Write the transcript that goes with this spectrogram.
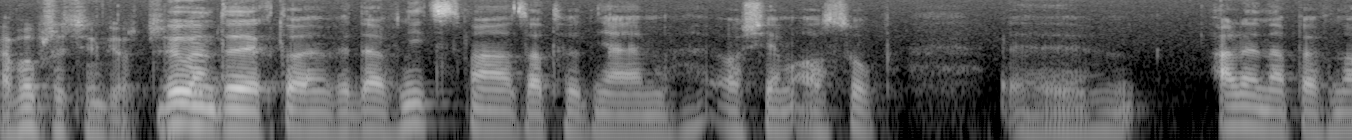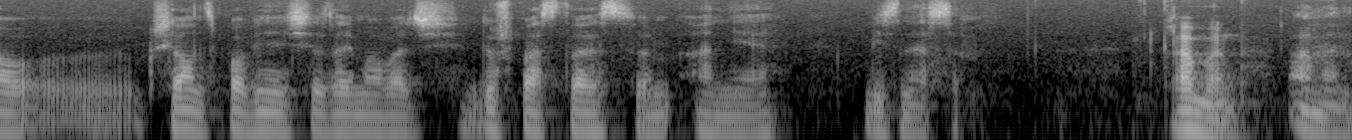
albo przedsiębiorczy. Byłem dyrektorem wydawnictwa, zatrudniałem 8 osób, ym, ale na pewno y, ksiądz powinien się zajmować duszpasterstwem, a nie biznesem. Amen. Amen.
